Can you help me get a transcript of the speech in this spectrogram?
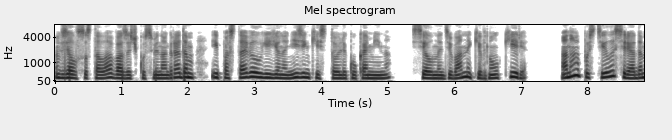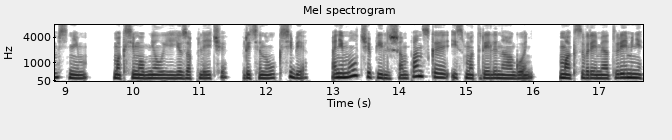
взял со стола вазочку с виноградом и поставил ее на низенький столик у камина. Сел на диван и кивнул Кире. Она опустилась рядом с ним. Максим обнял ее за плечи, притянул к себе. Они молча пили шампанское и смотрели на огонь. Макс время от времени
